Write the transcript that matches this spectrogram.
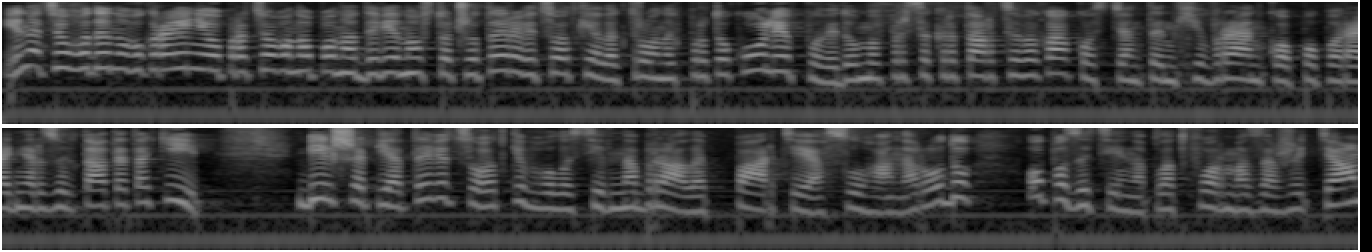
І на цю годину в Україні опрацьовано понад 94% електронних протоколів. Повідомив прес-секретар ЦВК Костянтин Хівренко. Попередні результати такі: більше 5% голосів набрали партія Слуга народу, опозиційна платформа за життя,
